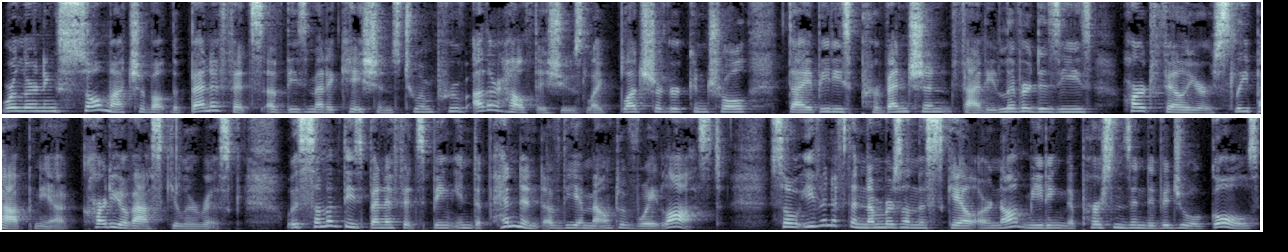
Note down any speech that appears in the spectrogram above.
We're learning so much about the benefits of these medications to improve other health issues like blood sugar control, diabetes prevention, fatty liver disease, heart failure, sleep apnea, cardiovascular risk, with some of these benefits being independent of the amount of weight So even if the numbers on the scale are not meeting the person's individual goals,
